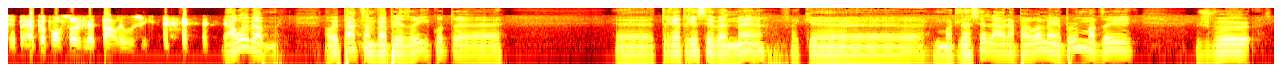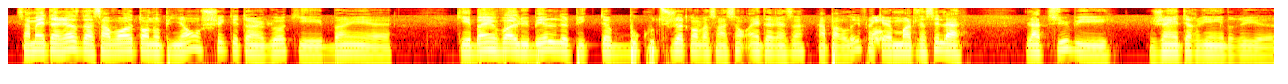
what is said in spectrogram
c'est un peu pour ça que je voulais te parler aussi. Ah oui, ben, ah oui, Pat, ça me fait plaisir. Écoute, euh, euh, très triste événement. Hein. Fait que, euh, m'a te laisser la, la parole un peu, m'a dire, je veux, ça m'intéresse de savoir ton opinion. Je sais que t'es un gars qui est bien, euh, qui est bien volubile, puis que t'as beaucoup de sujets de conversation intéressants à parler. Fait que, m'a te laisser là, là-dessus, puis j'interviendrai euh,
